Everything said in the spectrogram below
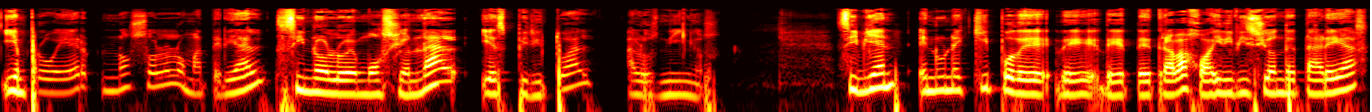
y en proveer no solo lo material, sino lo emocional y espiritual a los niños. Si bien en un equipo de, trabajo hay división de tareas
